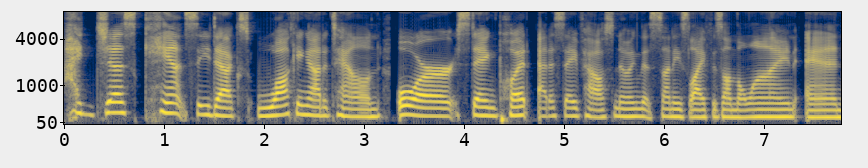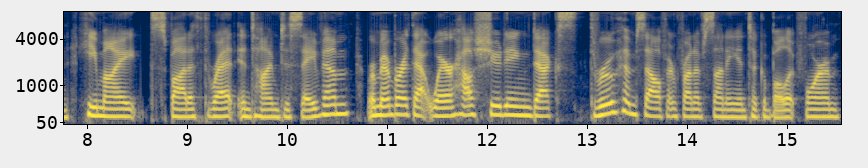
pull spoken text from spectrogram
I just can't see Dex walking out of town or staying put at a safe house, knowing that Sonny's life is on the line and he might spot a threat in time to save him. Remember at that warehouse shooting, Dex threw himself in front of Sonny and took a bullet for him.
